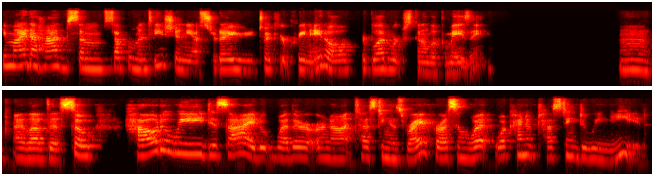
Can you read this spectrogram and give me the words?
You might have had some supplementation yesterday, you took your prenatal, your blood work's going to look amazing. Mm, I love this. So, how do we decide whether or not testing is right for us, and what what kind of testing do we need?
